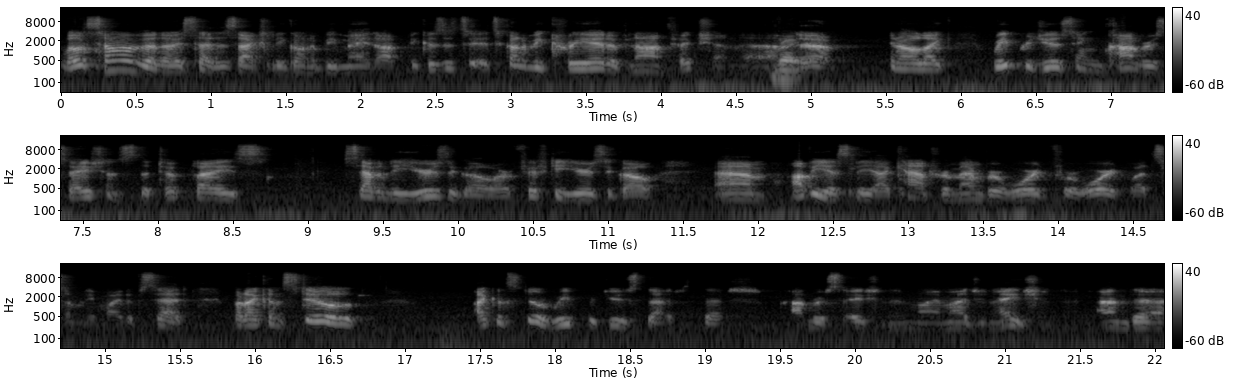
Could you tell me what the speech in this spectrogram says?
well, some of it I said is actually going to be made up because it's it's going to be creative nonfiction. And, right. Uh, you know, like reproducing conversations that took place 70 years ago or 50 years ago. Um, obviously, I can't remember word for word what somebody might have said, but I can still, I can still reproduce that that conversation in my imagination. And uh,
